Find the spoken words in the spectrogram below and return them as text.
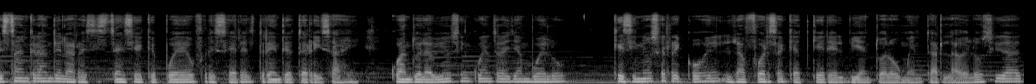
Es tan grande la resistencia que puede ofrecer el tren de aterrizaje cuando el avión se encuentra ya en vuelo que si no se recoge la fuerza que adquiere el viento al aumentar la velocidad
